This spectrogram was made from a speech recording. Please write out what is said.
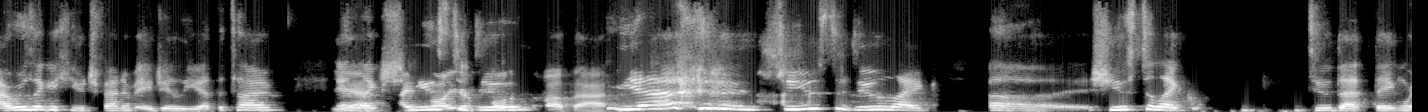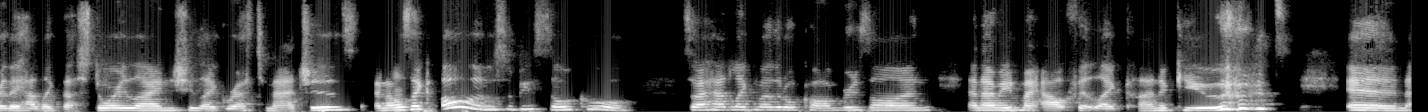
I was like a huge fan of AJ Lee at the time. And yeah, like she I used to do about that. Yeah. she used to do like uh she used to like do that thing where they had like that storyline. She like rest matches, and I was like, oh, this would be so cool. So I had like my little Converse on, and I made my outfit like kind of cute, and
